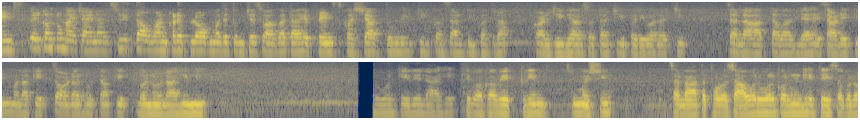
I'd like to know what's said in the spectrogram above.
Friends welcome to my channel Sunita Wankhede ब्लॉगमध्ये तुमचे स्वागत आहे. फ्रेंड्स कशा तुम्ही? ठीक असाल? ठीकच राहा. काळजी घ्या स्वतःची परिवाराची. चला आत्ता वाजले आहे साडेतीन. मला केकचा ऑर्डर होता. केक बनवला आहे मी. आवरवर केलेलं आहे. हे बघा व्हेप क्रीमची मशीन चला आता थोडंसं आवरवर करून घेते. सगळं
